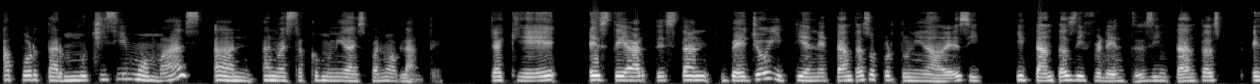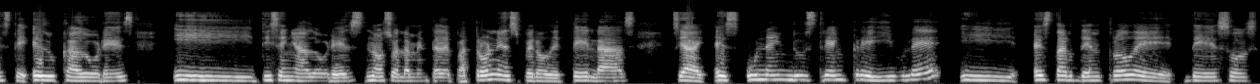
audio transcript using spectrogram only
aportar muchísimo más a, a nuestra comunidad hispanohablante, ya que este arte es tan bello y tiene tantas oportunidades y, y tantas diferentes y tantas este, educadores y diseñadores no solamente de patrones, pero de telas O sea, es una industria increíble y estar dentro de, de esos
